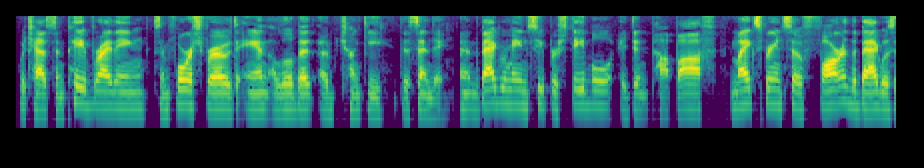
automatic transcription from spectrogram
which has some paved riding, some forest roads, and a little bit of chunky descending. And the bag remained super stable, it didn't pop off. In my experience so far, the bag was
